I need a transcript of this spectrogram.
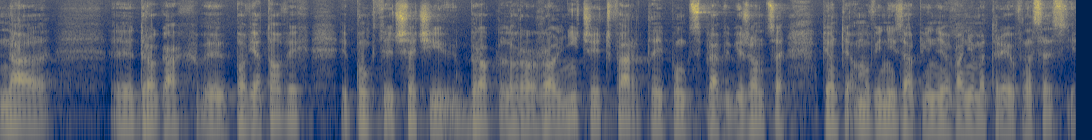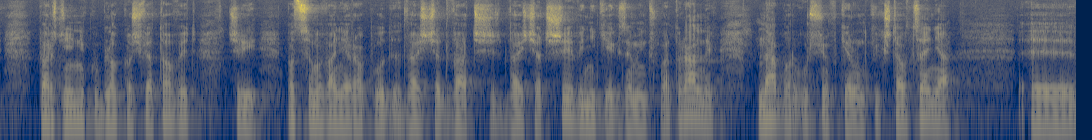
na drogach y, powiatowych. Y, Punkt trzeci brok ro- rolniczy, czwarty punkt sprawy bieżące, piąty omówienie i zaopiniowanie materiałów na sesję. W październiku blok oświatowy, czyli podsumowanie roku 22-23, wyniki egzaminów maturalnych, nabór uczniów w kierunki kształcenia, y,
